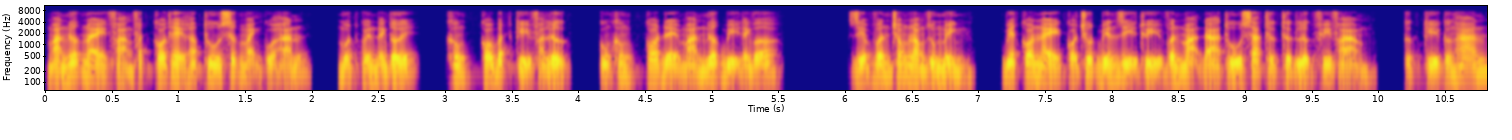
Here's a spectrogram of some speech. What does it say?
màn nước này phảng phất có thể hấp thu sức mạnh của hắn, một quyền đánh tới, không có bất kỳ phản lực, cũng không có để màn nước bị đánh vỡ diệp vân trong lòng dùng mình, biết con này có chút biến dị thủy vân mạn đà thú xác thực thực lực phi phạm cực kỳ cứng hãn.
